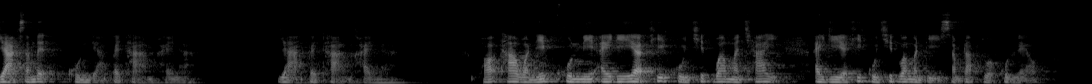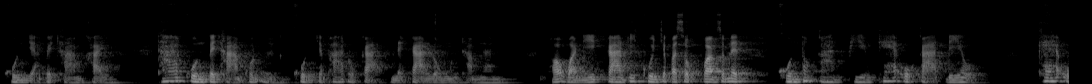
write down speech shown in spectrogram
อยากสำเร็จคุณอย่าไปถามใครนะ อย่าไปถามใครนะ เพราะถ้าวันนี้คุณมีไอเดียที่คุณคิดว่ามันใช่ ไอเดียที่คุณคิดว่ามันดีสำหรับตัวคุณแล้ว คุณอย่าไปถามใคร ถ้าคุณไปถามคนอื่น คุณจะพลาดโอกาสในการลงมือทำนั้น เพราะวันนี้การที่คุณจะประสบความสำเร็จ คุณต้องการเพียงแค่โอกาสเดียว แค่โอ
